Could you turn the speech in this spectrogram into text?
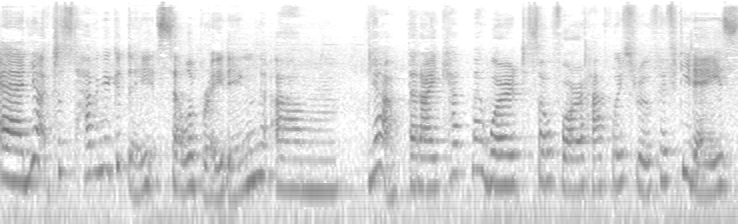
And yeah, just having a good day, celebrating. Um, yeah, that I kept my word so far halfway through 50 days.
